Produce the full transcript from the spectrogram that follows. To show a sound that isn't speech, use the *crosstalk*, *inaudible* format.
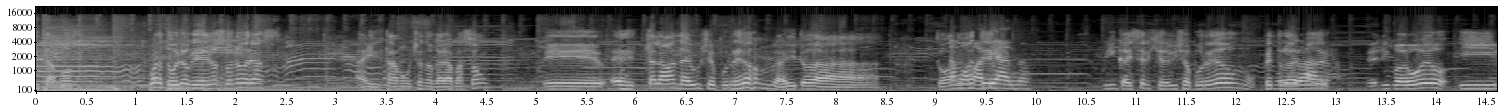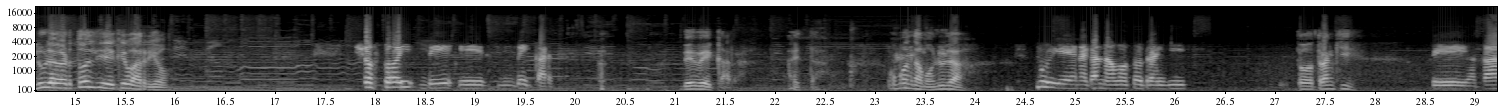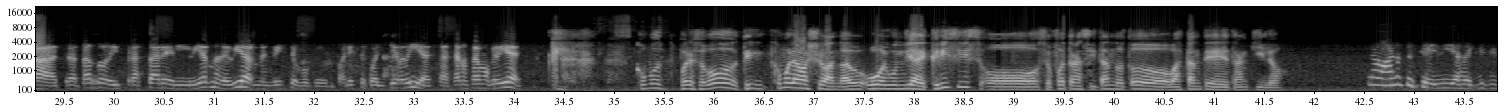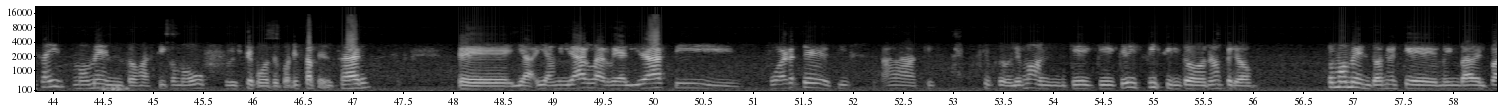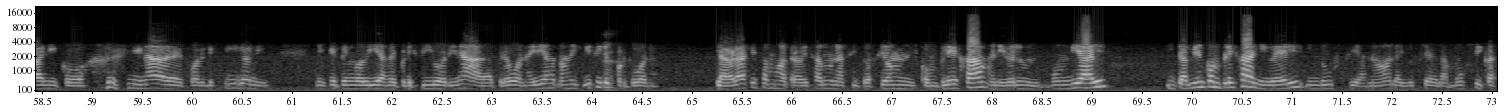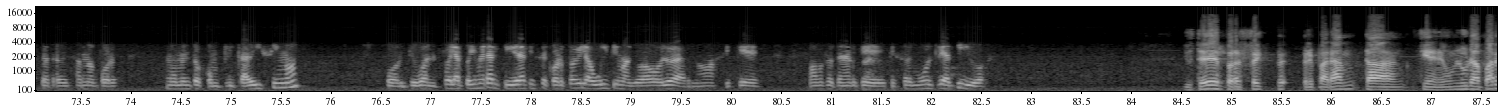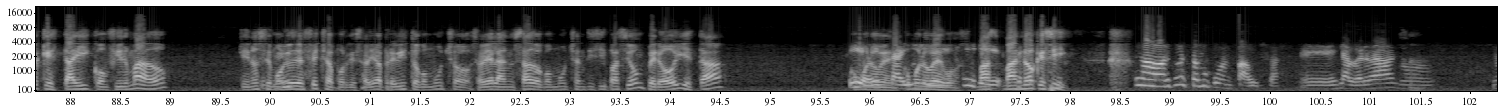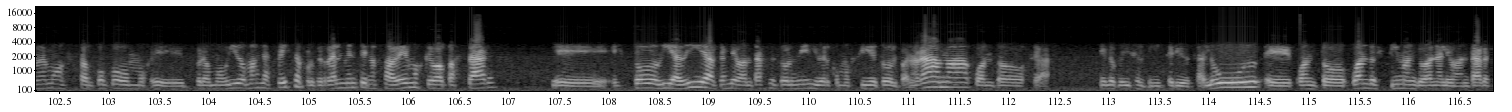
ahí estamos. Cuarto bloque de No Sonoras. Ahí estábamos escuchando Carapazón. Eh, está la banda de Villa Purredón, ahí toda. toda Estamos mate. mateando. Mica y Sergio de Villa Purredón, Petro de Almagro, Federico de Boedo y Lula Bertoldi, ¿de qué barrio? Yo soy de eh, Becar. De Becar. Ahí está. ¿Cómo andamos, Lula? *laughs* Muy bien, acá andamos todo tranqui. ¿Todo tranqui? Sí, acá tratando de disfrazar el viernes de viernes, ¿viste? Porque parece cualquier día, ya, ya no sabemos qué día es. *laughs* ¿Cómo, por eso, ¿cómo, te- ¿cómo la vas llevando? ¿Hubo algún día de crisis o se fue transitando todo bastante tranquilo? No, no sé si hay días de crisis, hay momentos así como, uff, ¿viste? Como te pones a pensar eh, y, a, y a mirar la realidad así fuerte, decís, ah, qué, qué problemón, qué, qué, qué difícil todo, ¿no? Pero son momentos, no es que me invade el pánico *laughs* ni nada de, por el estilo, ni, ni que tengo días depresivos ni nada, pero bueno, hay días más difíciles Sí. porque, bueno, la verdad es que estamos atravesando una situación compleja a nivel mundial y también compleja a nivel industria, ¿no? La industria de la música está atravesando por un momento complicadísimo, porque, bueno, fue la primera actividad que se cortó y la última que va a volver, ¿no? Así que vamos a tener que, que ser muy creativos. Y ustedes perfect, preparan, tan- tienen un Luna Park que está ahí confirmado, que no se movió de fecha porque se había previsto con mucho, se había lanzado con mucha anticipación, pero hoy está. Sí, ¿Cómo lo ven? ¿Cómo lo ves vos? Sí, Más, más no que sí. No, nosotros estamos como en pausa, eh, es la verdad, no, no hemos tampoco eh, promovido más la fecha porque realmente no sabemos qué va a pasar, eh, es todo día a día, acá es levantarse todos los días y ver cómo sigue todo el panorama, cuánto, o sea, es lo que dice el Ministerio de Salud, eh, cuánto, cuándo estiman que van a levantar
